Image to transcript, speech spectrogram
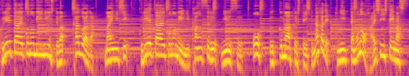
クリエイターエコノミーニュースでは、かぐわが毎日クリエイターエコノミーに関するニュースをブックマークしていく中で気に入ったものを配信しています。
